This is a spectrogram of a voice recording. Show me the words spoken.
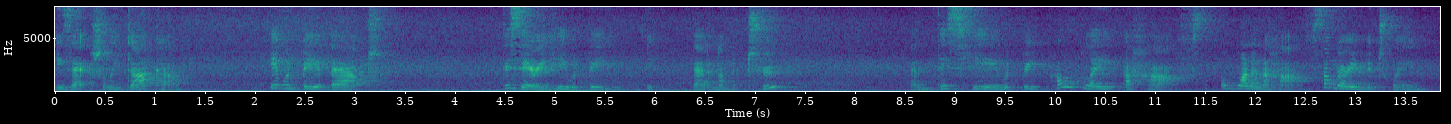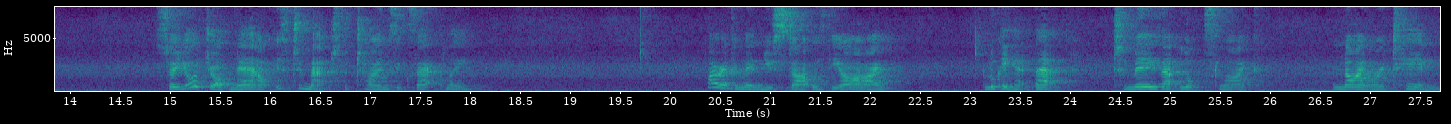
is actually darker. It would be about, this area here would be about a number two and this here would be probably a half, a one and a half, somewhere in between. So your job now is to match the tones exactly. I recommend you start with the eye. Looking at that, to me that looks like a 9 or a 10.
